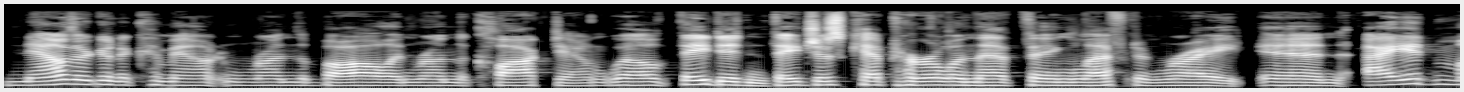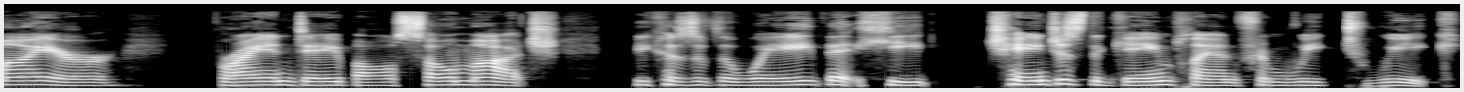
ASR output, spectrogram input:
now they're going to come out and run the ball and run the clock down. Well, they didn't. They just kept hurling that thing left and right. And I admire Brian Daboll so much because of the way that he changes the game plan from week to week.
